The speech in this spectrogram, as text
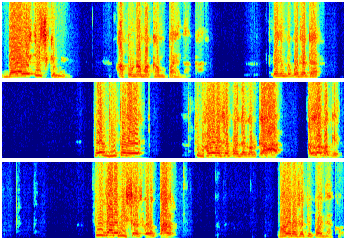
দয়ালে ইস্ক মে আপনা মাকাম পায়দা কার? দেখেন তো কথাটা। তোর ভিতরে তুই ভালোবাসা পয়দা কর কার? আল্লাহ পাকের। তুই যারা বিশ্বাস কর, তার ভালোবাসা তুই পয়দা কর।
